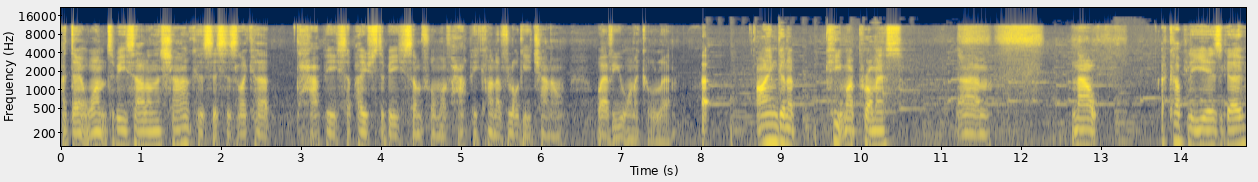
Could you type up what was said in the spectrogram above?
I don't want to be sad on this channel because this is like a happy supposed to be some form of happy kind of vloggy channel whatever you want to call it. But I'm gonna keep my promise. Um, now a couple of years ago,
